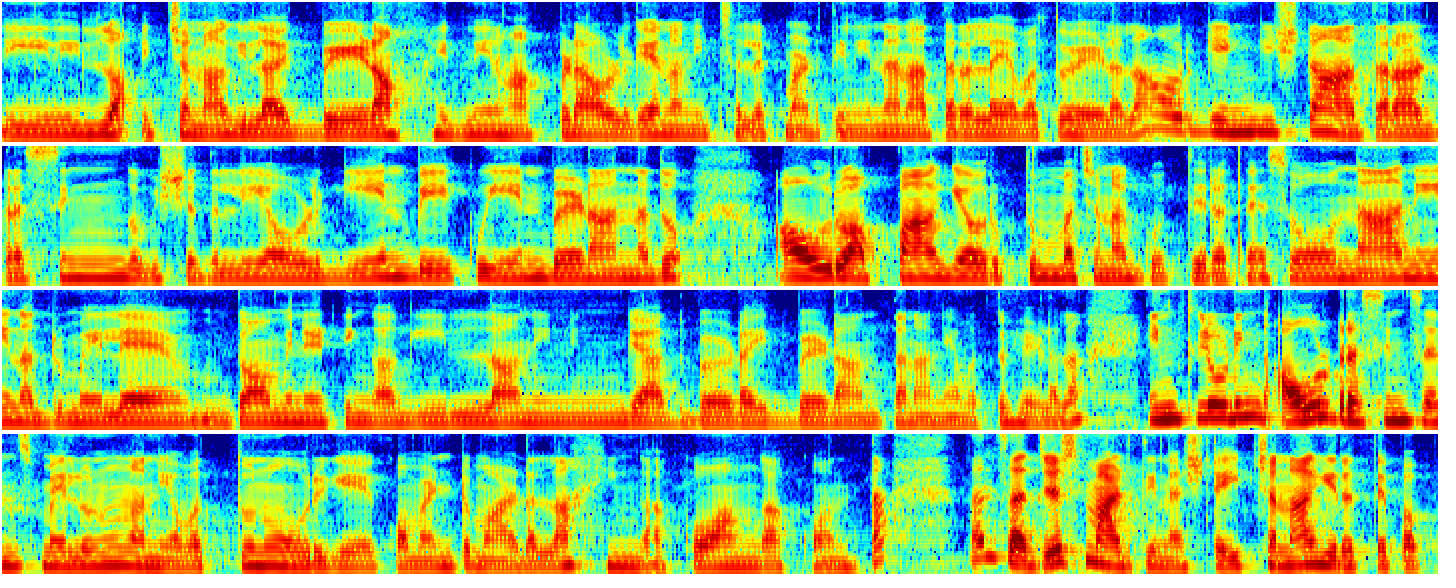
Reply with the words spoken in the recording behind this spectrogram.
ಈ, ಇಲ್ಲ, ಇದು ಚೆನ್ನಾಗಿಲ್ಲ, ಇದು ಬೇಡ, ಇದು ನೀನು ಹಾಕ್ಬೇಡ ಅವಳಿಗೆ, ನಾನು ಇದು ಸೆಲೆಕ್ಟ್ ಮಾಡ್ತೀನಿ. ನಾನು ಆ ಥರ ಎಲ್ಲ ಯಾವತ್ತೂ ಹೇಳಲ್ಲ. ಅವ್ರಿಗೆ ಹೆಂಗೆ ಇಷ್ಟ ಆ ಥರ ಡ್ರೆಸ್ಸಿಂಗ್ ವಿಷಯದಲ್ಲಿ ಅವಳಿಗೆ ಏನು ಬೇಕು, ಏನು ಬೇಡ ಅನ್ನೋದು ಅವರು ಅಪ್ಪ ಆಗಿ ಅವ್ರಿಗೆ ತುಂಬ ಚೆನ್ನಾಗಿ ಗೊತ್ತಿರತ್ತೆ. ಸೊ ನಾನೇನು ಅದ್ರ ಮೇಲೆ ಡಾಮಿನೇಟಿಂಗ್ ಆಗಿ ಇಲ್ಲ, ನೀನು ಹಿಂಗೆ ಅದು ಬೇಡ, ಇದು ಬೇಡ ಅಂತ ನಾನು ಯಾವತ್ತೂ ಹೇಳಲ್ಲ. ಇನ್ಕ್ಲೂಡಿಂಗ್ ಅವ್ರ ಡ್ರೆಸ್ಸಿಂಗ್ ಸೆನ್ಸ್ ಮೇಲೂ ನಾನು ಯಾವತ್ತೂ ಅವರಿಗೆ ಕಾಮೆಂಟ್ ಮಾಡಲ್ಲ. ಹಿಂಗೆ ಹಾಕೋ, ಹಂಗೆ ಹಾಕೋ ಅಂತ. ನಾನು ಸಜೆಸ್ಟ್ ಮಾಡ್ತೀನಿ ಅಷ್ಟೇ. ಇದು ಚೆನ್ನಾಗಿರುತ್ತೆ ಪಾಪ,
